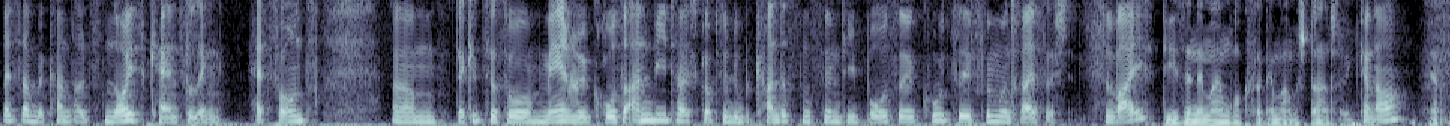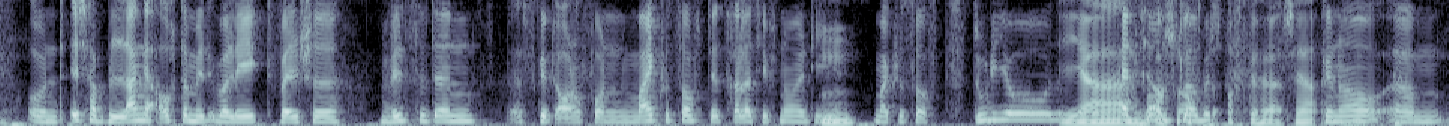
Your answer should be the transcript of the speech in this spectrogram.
besser bekannt als Noise Cancelling Headphones. Ähm, da gibt es ja so mehrere große Anbieter. Ich glaube, so die bekanntesten sind die Bose QC35-2. Die sind in meinem Rucksack immer am Start. Genau. Ja. Und ich habe lange auch damit überlegt, welche willst du denn? Es gibt auch noch von Microsoft jetzt relativ neu die Mhm. Microsoft Studio Ja, habe ich auch Headphones, schon oft, oft gehört, ja. Genau, ähm,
